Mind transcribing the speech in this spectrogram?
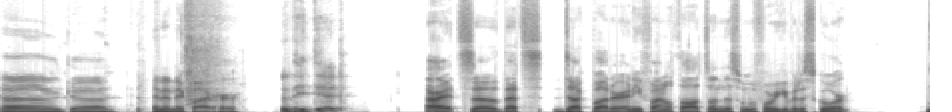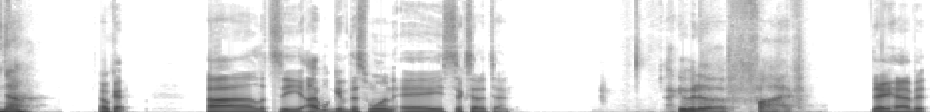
oh god. And then they fire her. They did. All right, so that's Duck Butter. Any final thoughts on this one before we give it a score? No, Okay. Uh, let's see. I will give this one a six out of ten. I give it a five. There you have it.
